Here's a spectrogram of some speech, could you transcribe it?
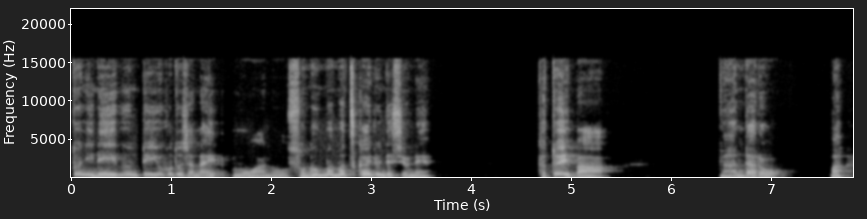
当に例文っていうほどじゃない。もうあの、そのまま使えるんですよね。例えば、なんだろう。まあ、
